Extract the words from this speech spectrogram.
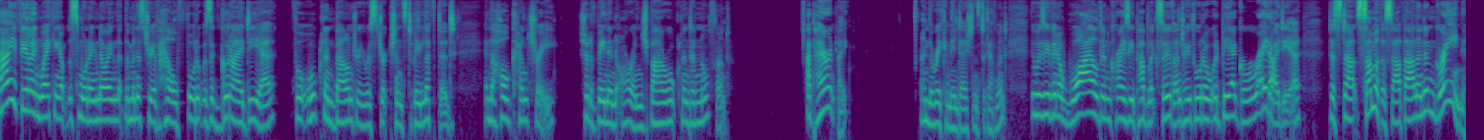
How are you feeling waking up this morning knowing that the Ministry of Health thought it was a good idea for Auckland boundary restrictions to be lifted and the whole country should have been in orange, bar Auckland and Northland? Apparently, in the recommendations to government, there was even a wild and crazy public servant who thought it would be a great idea to start some of the South Island in green.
